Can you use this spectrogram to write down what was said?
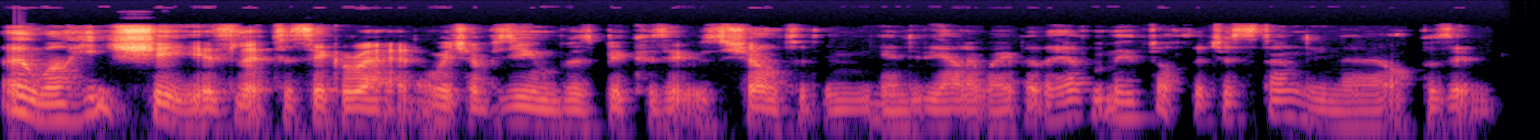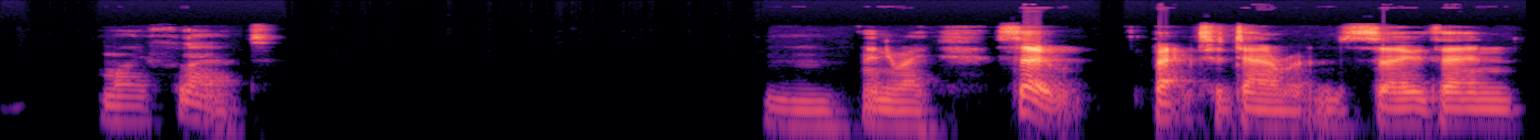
Oh well, he she has lit a cigarette, which I presume was because it was sheltered in the end of the alleyway. But they haven't moved off; they're just standing there opposite my flat. Hmm. Anyway, so back to Darren. So then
